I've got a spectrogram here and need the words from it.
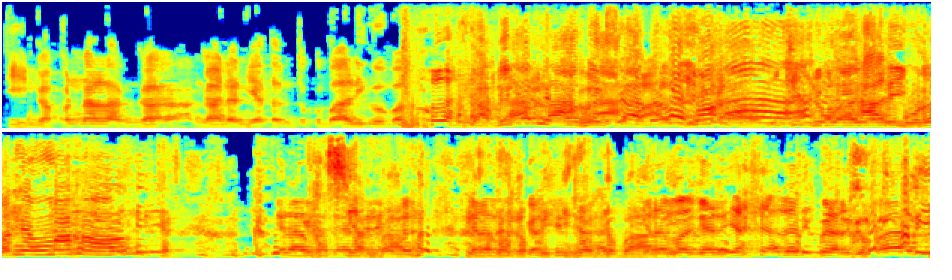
Ih nggak pernah lah, nggak nggak ada niatan untuk ke Bali gue bang. Tapi kan di konteksnya adalah mahal. Dua kali liburan yang mahal. Kasihan banget. Gak ada kepikiran ke Bali. Kenapa gak dia ada di benar ke Bali?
